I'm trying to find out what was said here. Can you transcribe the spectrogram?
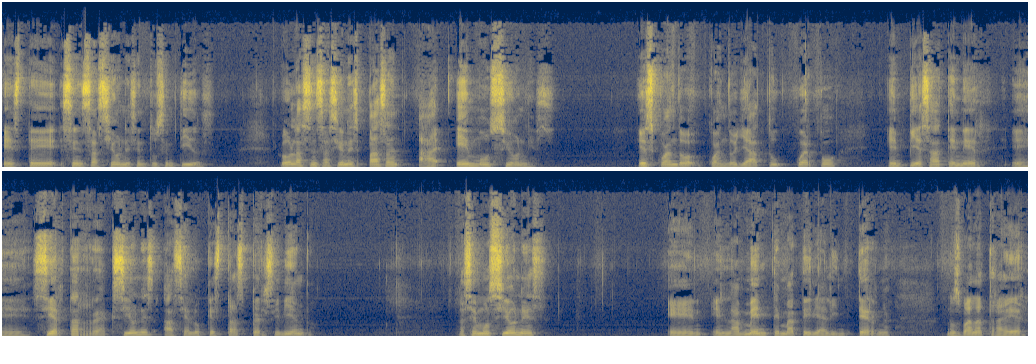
este, sensaciones en tus sentidos. Luego las sensaciones pasan a emociones es cuando, cuando ya tu cuerpo empieza a tener eh, ciertas reacciones hacia lo que estás percibiendo. Las emociones en, en la mente material interna nos van a traer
